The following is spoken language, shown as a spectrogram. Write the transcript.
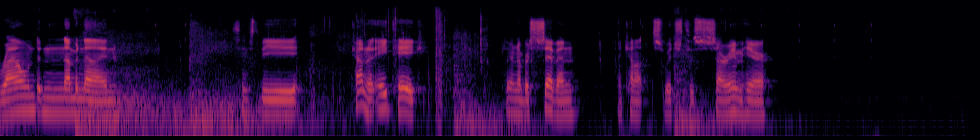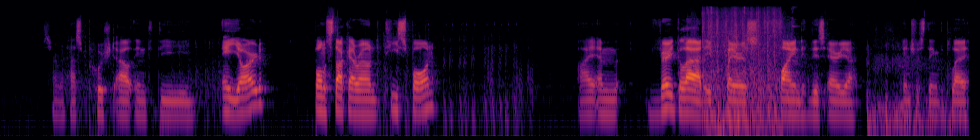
Round number nine. Seems to be kind of an A take. Player number seven. I cannot switch to Sarim here. Sarim has pushed out into the A yard. Bomb stuck around T spawn. I am very glad if players find this area interesting to play.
